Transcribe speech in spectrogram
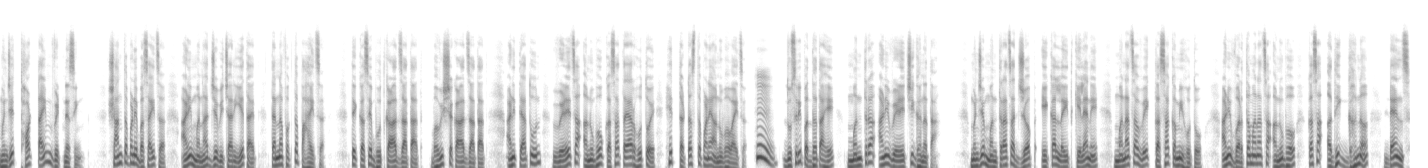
म्हणजे थॉट टाईम विटनेसिंग शांतपणे बसायचं आणि मनात जे विचार येत आहेत त्यांना फक्त पाहायचं. ते कसे भूतकाळात जातात भविष्यकाळात जातात आणि त्यातून वेळेचा अनुभव कसा तयार होतोय हे तटस्थपणे अनुभवायचं. दुसरी पद्धत आहे मंत्र आणि वेळेची घनता. म्हणजे मंत्राचा जप एका लयीत केल्याने मनाचा वेग कसा कमी होतो आणि वर्तमानाचा अनुभव कसा अधिक घन डेन्स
